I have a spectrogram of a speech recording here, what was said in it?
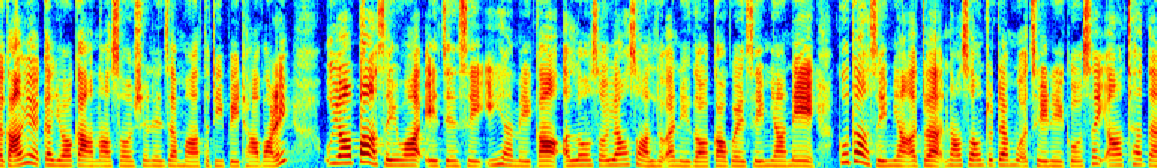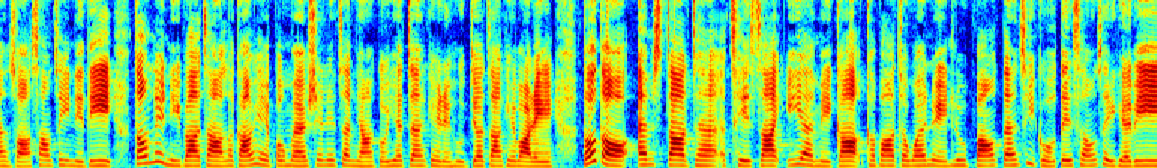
၎င်းရဲ့ကရောဂါနောက်ဆုံးရှင်းလင်းချက်မှာတတိပေးထားပါတယ်။ဥရောပဆေးဝါးအေဂျင်စီ EMA ကအလွန်ဆိုးရွားစွာလိုအပ်နေသောကာကွယ်ဆေးများနှင့်ကုသဆေးများအတွက်နောက်ဆုံးတိုးတက်မှုအခြေအနေကိုစိတ်အားထက်သန်စွာစောင့်ကြည့်နေသည့်၃နှစ်နီးပါးကြာ၎င်းရဲ့ပုံမှန်ရှင်းလင်းချက်များကိုရပ်တန့်ခဲ့တယ်ဟုပြောကြားခဲ့ပါတယ်။သို့သော Amsterdam တန်အခြေဆိုင် EMA ကကဘာတဝမ်းတွင်လူပေါင်းတန်းချီကိုတိတ်ဆုံးစေခဲ့ပြီး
